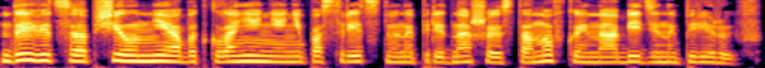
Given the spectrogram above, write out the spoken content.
Дэвид сообщил мне об отклонении непосредственно перед нашей остановкой на обеденный перерыв.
